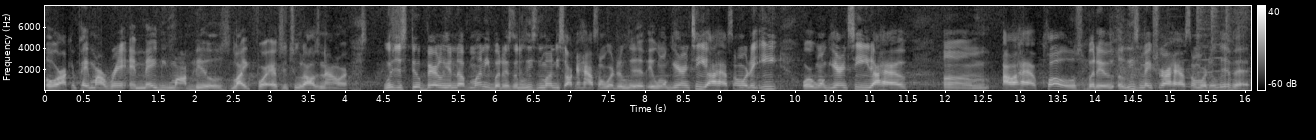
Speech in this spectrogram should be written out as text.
or I can pay my rent and maybe my bills, like for extra $2 an hour which is still barely enough money, but it's at least money so I can have somewhere to live. It won't guarantee I have somewhere to eat, or it won't guarantee I have, um, I'll have clothes, but it at least make sure I have somewhere to live at.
